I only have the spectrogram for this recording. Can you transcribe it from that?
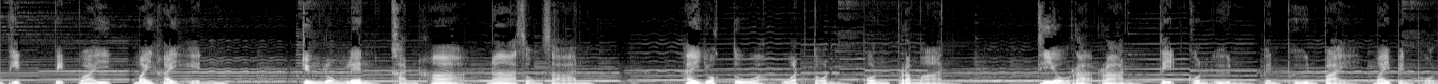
ำผิดปิดไว้ไม่ให้เห็น จึงหลงเล่นขันห้าหน้าสงสาร ให้ยกตัวอวดตนพ้นประมาณ เที่ยวระราน ติคนอื่นเป็นพื้นไปไม่เป็นผล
